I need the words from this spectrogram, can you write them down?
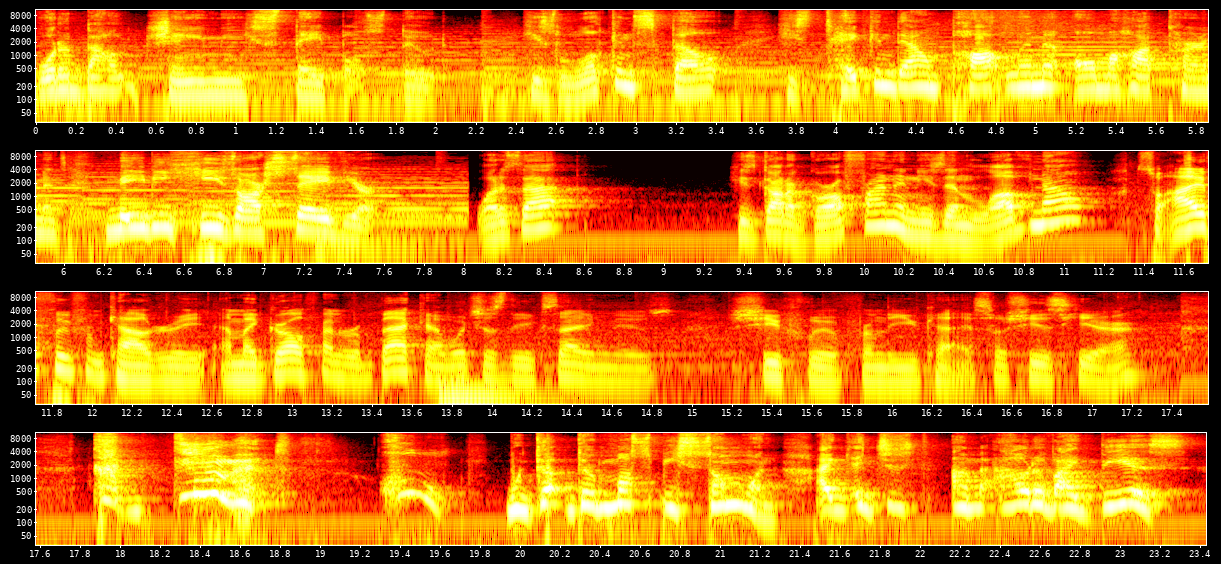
What about Jamie Staples, dude? He's looking svelte. He's taking down pot limit Omaha tournaments. Maybe he's our savior. What is that? He's got a girlfriend and he's in love now? So I flew from Calgary, and my girlfriend Rebecca, which is the exciting news, she flew from the UK, so she's here. God damn it! Who? We got. There must be someone. I, I just. I'm out of ideas.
